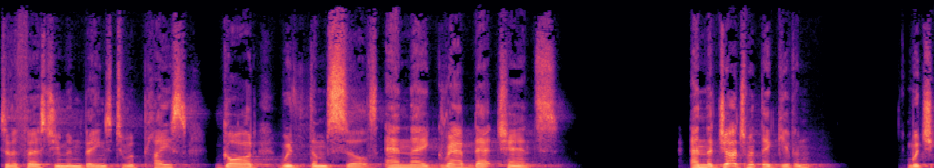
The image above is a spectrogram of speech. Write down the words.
to the first human beings to replace God with themselves. And they grab that chance. And the judgment they're given, which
